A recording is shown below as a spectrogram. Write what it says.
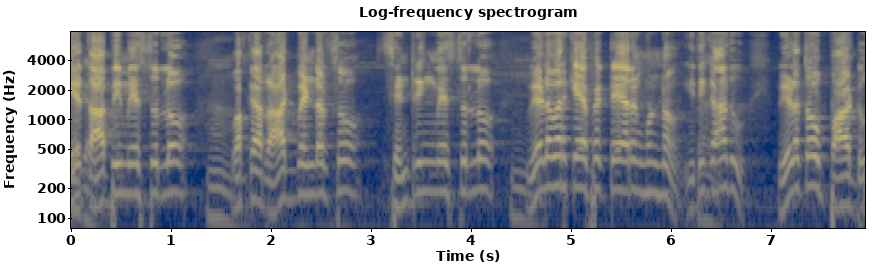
ఏ తాపీ మేస్తుల్లో ఒక రాడ్ బెండర్స్ సెంట్రింగ్ మేస్తుల్లో వీళ్ళ వరకే ఎఫెక్ట్ అయ్యారనుకుంటున్నాం. ఇది కాదు. వీళ్ళతో పాటు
